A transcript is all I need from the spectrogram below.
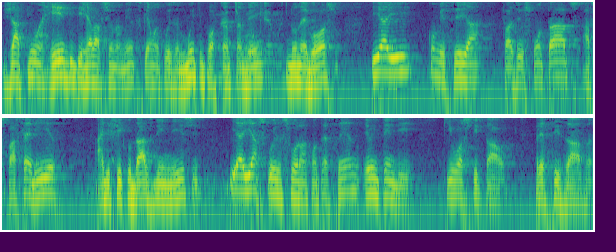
já tinha uma rede de relacionamentos, que é uma coisa muito importante Network também é muito no importante. negócio. E aí comecei a fazer os contatos, as parcerias, as dificuldades do início e aí as coisas foram acontecendo. Eu entendi que o hospital precisava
